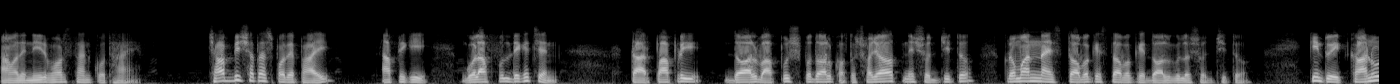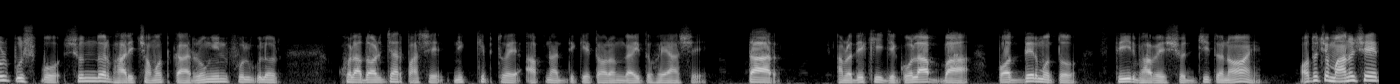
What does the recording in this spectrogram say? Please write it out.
আমাদের নির্ভর স্থান কোথায়? ছাব্বিশ সাতাশ পদে পাই। আপনি কি গোলাপ ফুল দেখেছেন? তার পাপড়ি দল বা পুষ্পদল কত সযত্নে সজ্জিত? ক্রমান্বয়ে স্তবকে স্তবকে দলগুলো সজ্জিত। কিন্তু এই কানুর পুষ্প সুন্দর ভারী চমৎকার রঙিন ফুলগুলোর খোলা দরজার পাশে নিক্ষিপ্ত হয়ে আপনার দিকে তরঙ্গায়িত হয়ে আসে। তার, আমরা দেখি যে গোলাপ বা পদ্মের মতো স্থিরভাবে সজ্জিত নয়। অথচ মানুষের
